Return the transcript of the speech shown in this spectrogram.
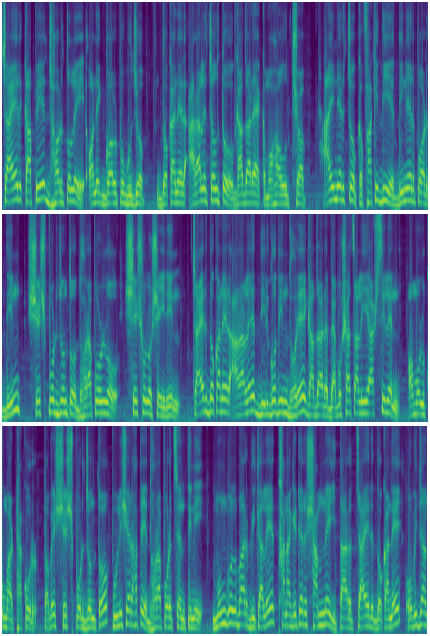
চায়ের কাপে ঝড় তোলে অনেক গল্প গুজব। দোকানের আড়ালে চলত গাজার এক মহা উৎসব। আইনের চোখ ফাঁকি দিয়ে দিনের পর দিন শেষ পর্যন্ত ধরা পড়ল, শেষ হলো সেই ঋণ। চায়ের দোকানের আড়ালে দীর্ঘদিন ধরে গাজার ব্যবসা চালিয়ে আসছিলেন অমল কুমার ঠাকুর। তবে শেষ পর্যন্ত পুলিশের হাতে ধরা পড়েছেন তিনি। মঙ্গলবার বিকালে থানা গেটের সামনেই তার চায়ের দোকানে অভিযান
